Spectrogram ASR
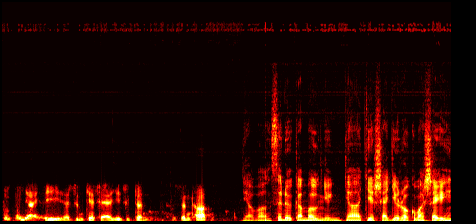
Tôi có vài ý xin chia sẻ với chương trình. Xin hết. Dạ vâng, xin được cảm ơn những uh, chia sẻ vừa rồi của bác sĩ.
